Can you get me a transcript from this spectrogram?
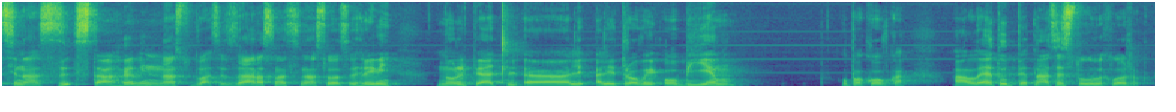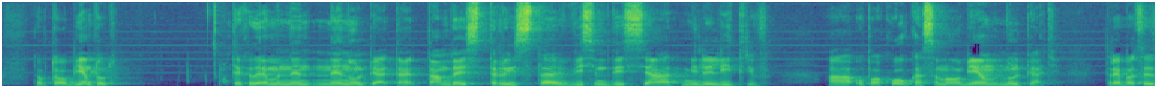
Ціна з 100 гривень на 120. Зараз у нас ціна 120 гривень, 0,5 е, літровий об'єм упаковка, але тут 15 столових ложок. Тобто об'єм тут триходерми не, не 0,5, там десь 380 мл, а упаковка сама об'ємом 0,5. Треба це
